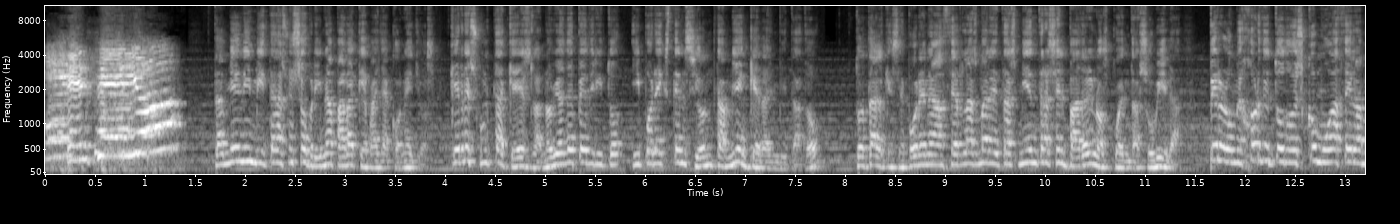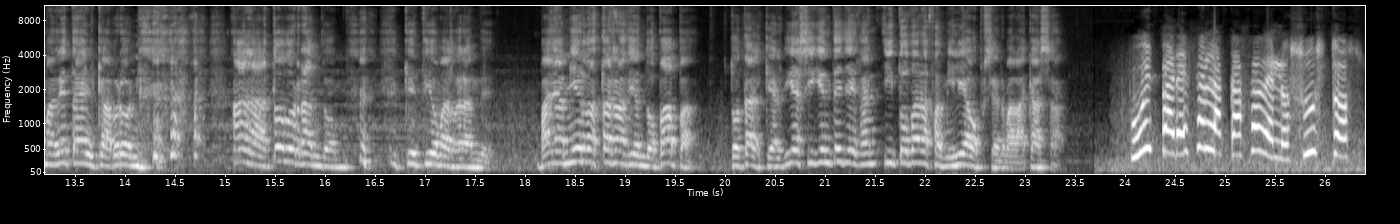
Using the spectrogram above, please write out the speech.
¿En serio? También invita a su sobrina para que vaya con ellos, que resulta que es la novia de Pedrito y por extensión también queda invitado. Total, que se ponen a hacer las maletas mientras el padre nos cuenta su vida. Pero lo mejor de todo es cómo hace la maleta el cabrón. ¡Hala! Todo random. ¡Qué tío más grande! ¡Vaya mierda estás haciendo, papa! Total, que al día siguiente llegan y toda la familia observa la casa. Uy, parece la casa de los sustos.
